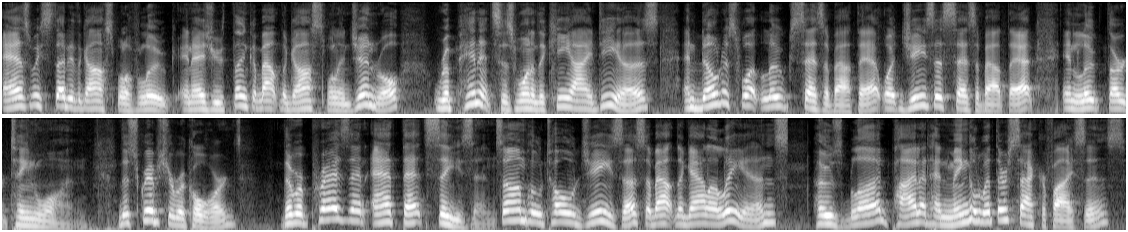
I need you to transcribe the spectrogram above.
As we study the Gospel of Luke, and as you think about the Gospel in general, repentance is one of the key ideas. And notice what Luke says about that, what Jesus says about that in Luke 13, 1. The Scripture records, there were present at that season some who told Jesus about the Galileans whose blood Pilate had mingled with their sacrifices.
